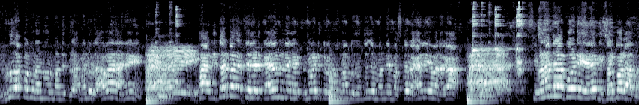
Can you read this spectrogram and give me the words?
నుడు తప్ప కూడా నూరు మంది బ్రాహ్మణులు రావాలని. ఆ విదర్భర తెల్లడు కాయలు నేను పిన్నవాటి ఇక్కడ కూర్చున్నప్పుడు సంతోషం మంది మస్కర్ రాయలేమనగా శివనందల కోటి విదర్భ రాదు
